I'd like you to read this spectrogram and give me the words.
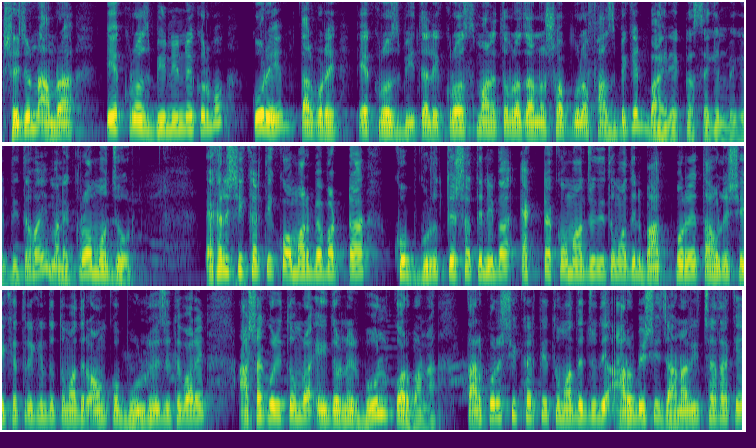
সেই জন্য আমরা এ ক্রস বি নির্ণয় করব, করে তারপরে এ ক্রস বি তাহলে ক্রস মানে তোমরা জানো সবগুলো ফার্স্ট ব্রেকেট বাইরে একটা সেকেন্ড ব্রেকেট দিতে হয় মানে ক্রমজোর। এখানে শিক্ষার্থী কমার ব্যাপারটা খুব গুরুত্বের সাথে নিবা। একটা কমা যদি তোমাদের বাদ পড়ে, তাহলে সেই ক্ষেত্রে কিন্তু তোমাদের অঙ্ক ভুল হয়ে যেতে পারে। আশা করি তোমরা এই ধরনের ভুল করবা না। তারপরে শিক্ষার্থী, তোমাদের যদি আরও বেশি জানার ইচ্ছা থাকে,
